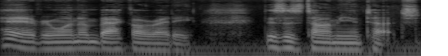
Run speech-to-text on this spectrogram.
Hey everyone, I'm back already. This is Tommy in Touch.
